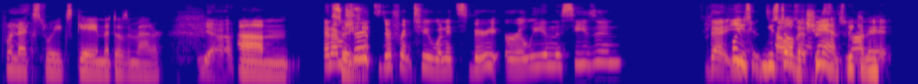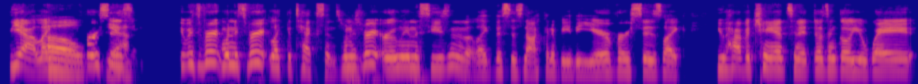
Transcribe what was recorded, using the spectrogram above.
for next week's game. That doesn't matter. Yeah. Um and i'm so, sure yeah. it's different too when it's very early in the season that well, you, you, you still have a chance. we can it. yeah like oh, versus yeah. it was very when it's very like the Texans when it's very early in the season that like this is not going to be the year versus like you have a chance and it doesn't go your way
